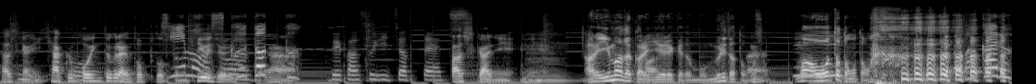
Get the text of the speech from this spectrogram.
確かに100ポイントぐらいのトップ取ったの。チームを救う90。トップでかすぎちゃったやつ。確かに。ううんんあれ今だから言えるけどもう無理だと思うんまあ終わったと思ったもんわかる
